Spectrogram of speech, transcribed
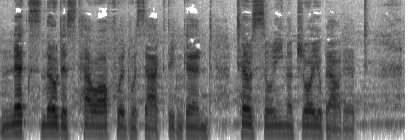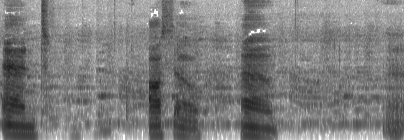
Next noticed how Offred was acting and tells Serena Joy about it. And also, um, uh,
